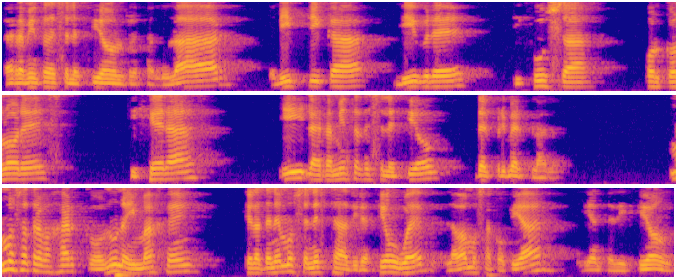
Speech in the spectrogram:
La herramienta de selección rectangular, elíptica, libre, difusa, por colores, tijeras y la herramienta de selección del primer plano. Vamos a trabajar con una imagen que la tenemos en esta dirección web, la vamos a copiar mediante edición,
